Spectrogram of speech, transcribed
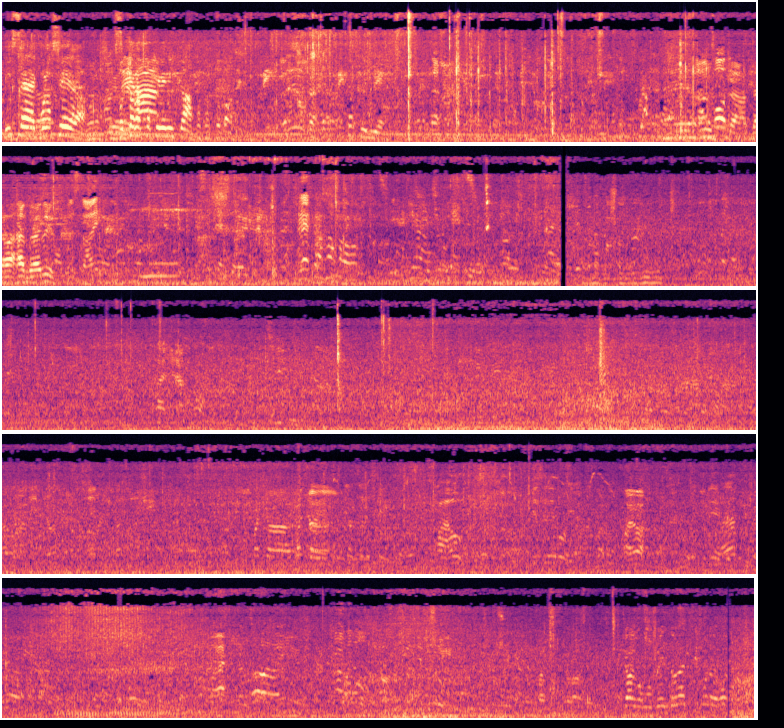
Mister, buonasera. Fotografo che viene in capo, quanto basta. La moda da Harare. Giacomo, prendo un Chicago, momento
